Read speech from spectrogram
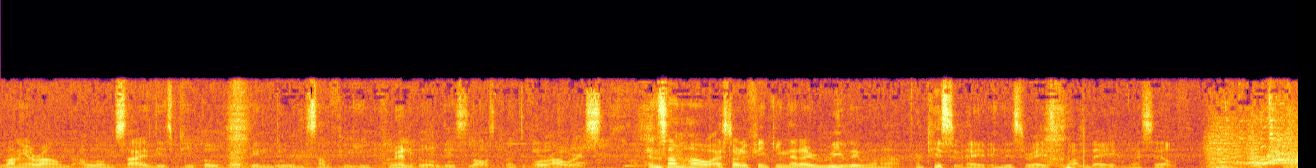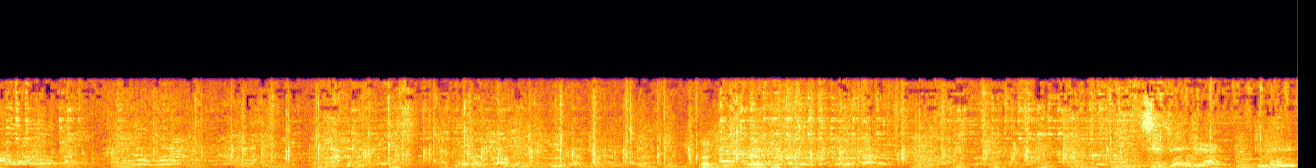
running around alongside these people who have been doing something incredible these last 24 hours. And somehow I started thinking that I really wanna participate in this race one day myself. Fucking hell.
